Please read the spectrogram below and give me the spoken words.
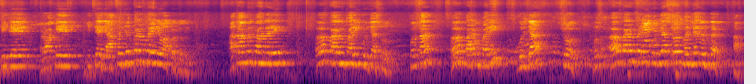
डिझेल रॉकेट इत्यादी. आपण जे परंपरेने वापरतो ते. आता आपण पाहणार आहे अपारंपरिक ऊर्जा स्रोत. कोणता? अपारंपरिक ऊर्जा स्रोत. मग अपारंपरिक ऊर्जा स्रोत म्हणल्यानंतर हा.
